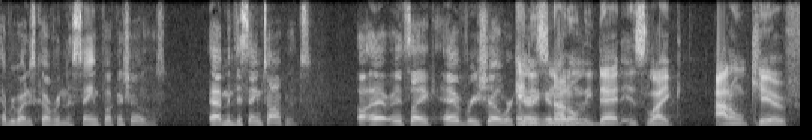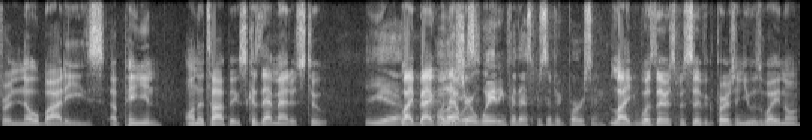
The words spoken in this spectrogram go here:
Everybody's covering the same fucking shows. I mean, the same topics. Uh, it's like every show we're And it's it not over. only that; it's like I don't care for nobody's opinion on the topics because that matters too. yeah. like back when unless that was- you're waiting for that specific person. Like, was there a specific person you was waiting on?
